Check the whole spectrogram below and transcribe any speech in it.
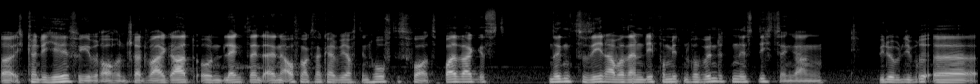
äh, ich könnte hier Hilfe gebrauchen, schreit Valgard und lenkt seine Aufmerksamkeit wieder auf den Hof des Forts. Bollwerk ist nirgends zu sehen, aber seinen deformierten Verbündeten ist nichts entgangen. Wie du über die, Br äh,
